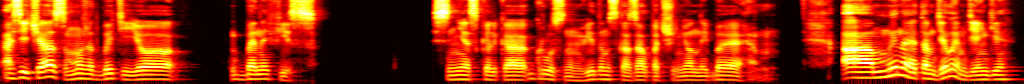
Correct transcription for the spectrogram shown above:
а сейчас может быть ее бенефис. С несколько грустным видом сказал подчиненный БМ. А мы на этом делаем деньги.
